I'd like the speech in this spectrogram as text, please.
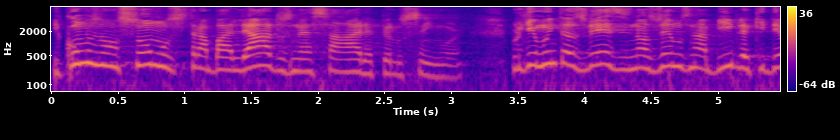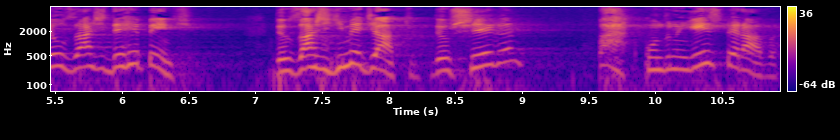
E como nós somos trabalhados nessa área pelo Senhor. Porque muitas vezes nós vemos na Bíblia que Deus age de repente. Deus age de imediato. Deus chega, pá, quando ninguém esperava.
